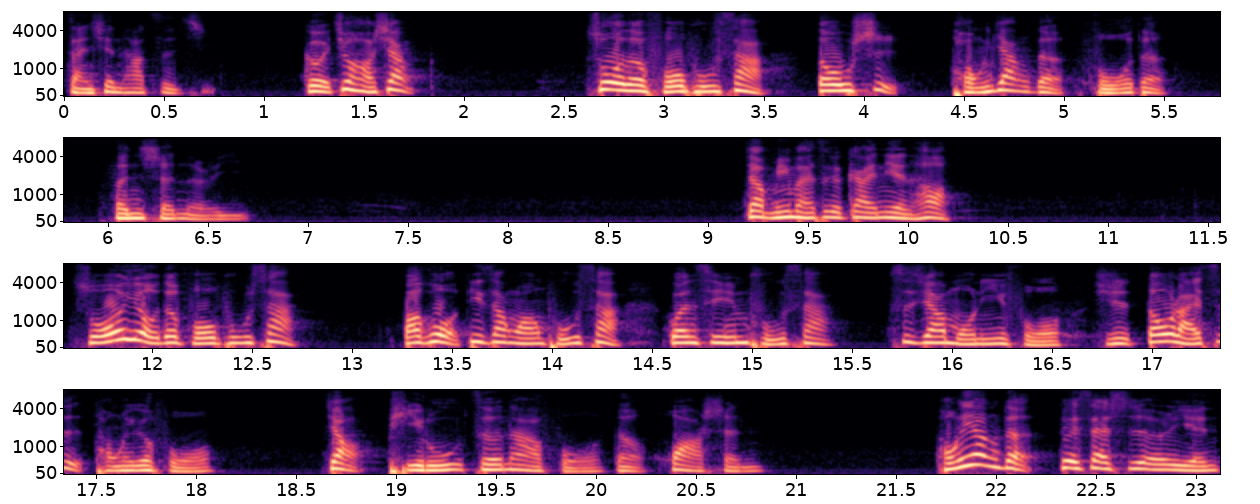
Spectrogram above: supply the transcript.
展现他自己。各位，就好像所有的佛菩萨都是。同样的佛的分身而已，要明白这个概念哈。所有的佛菩萨，包括地藏王菩萨、观世音菩萨、释迦牟尼佛，其实都来自同一个佛，叫毗卢遮那佛的化身。同样的，对赛斯而言，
